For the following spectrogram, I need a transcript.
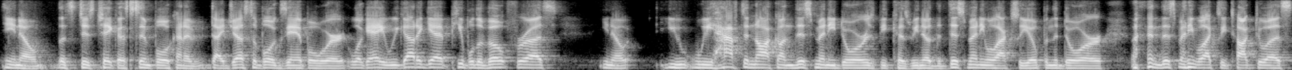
you know let's just take a simple kind of digestible example where look hey we got to get people to vote for us. You know you we have to knock on this many doors because we know that this many will actually open the door and this many will actually talk to us.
